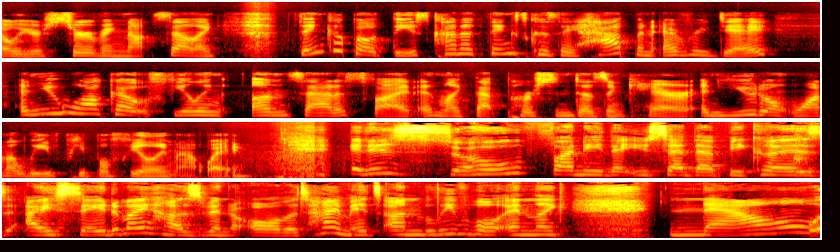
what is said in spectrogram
Oh, you're serving, not selling. Think about these kind of things because they happen every day and you walk out feeling unsatisfied and like that person doesn't care and you don't want to leave people feeling that way. It is so funny that you said that because I say to my husband all the time, it's unbelievable. And like now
